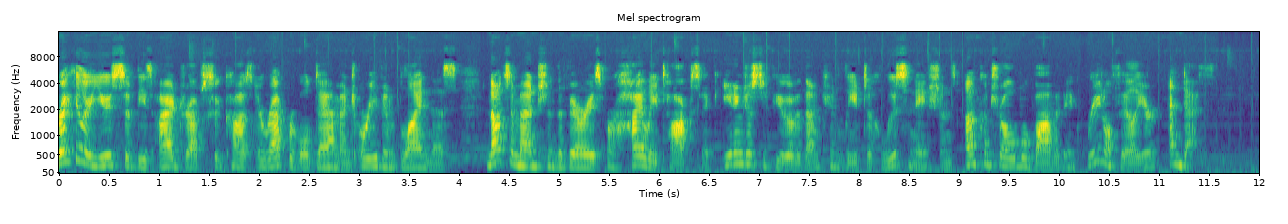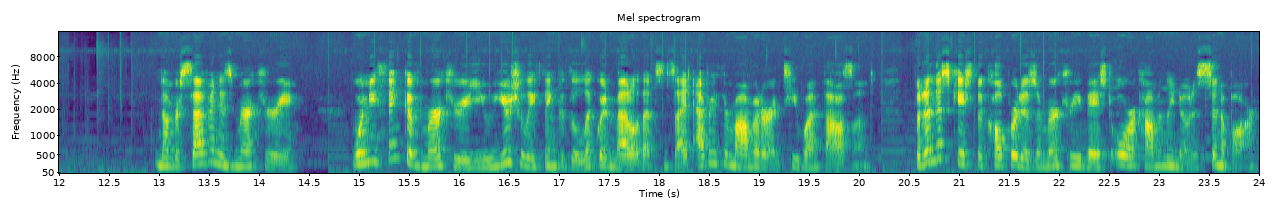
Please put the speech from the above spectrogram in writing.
Regular use of these eye drops could cause irreparable damage or even blindness. Not to mention the berries are highly toxic. Eating just a few of them can lead to hallucinations, uncontrollable vomiting, renal failure, and death. Number 7 is mercury. When you think of mercury, you usually think of the liquid metal that's inside every thermometer in T1000. But in this case, the culprit is a mercury-based ore commonly known as cinnabar.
